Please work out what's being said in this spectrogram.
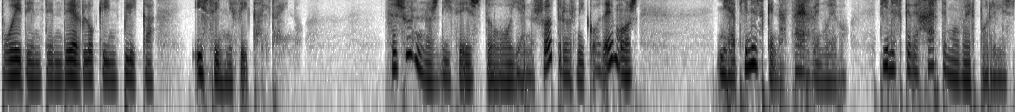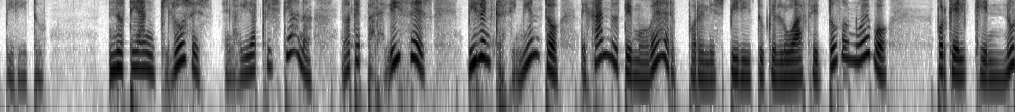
puede entender lo que implica y significa el reino. Jesús nos dice esto hoy a nosotros, Nicodemos. Mira, tienes que nacer de nuevo, tienes que dejarte mover por el Espíritu. No te anquiloses en la vida cristiana, no te paralices, vive en crecimiento, dejándote mover por el Espíritu que lo hace todo nuevo, porque el que no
